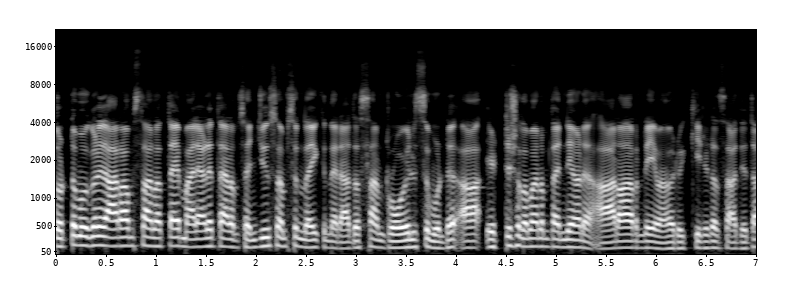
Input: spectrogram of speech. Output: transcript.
തൊട്ടുമുകളിൽ ആറാം സ്ഥാനത്തെ മലയാളി താരം സഞ്ജു സാംസൺ നയിക്കുന്ന രാജസ്ഥാൻ റോയൽസുമുണ്ട് ആ എട്ട് ശതമാനം തന്നെയാണ് ആർ ആറിന്റെയും ആ ഒരു കിരീട സാധ്യത.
